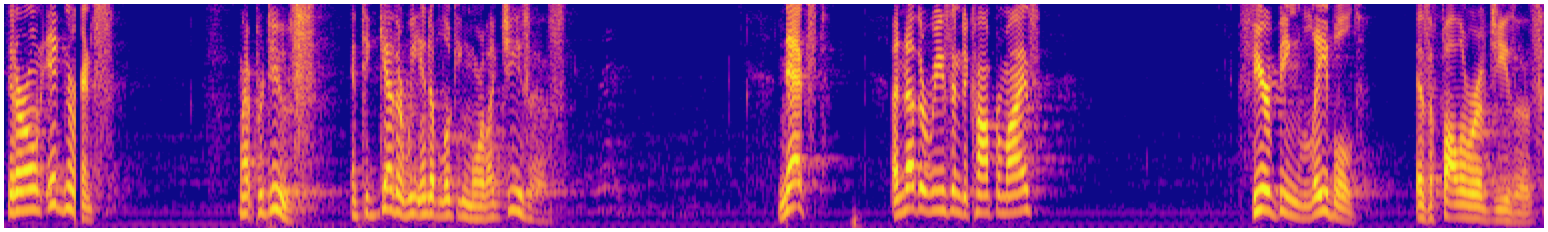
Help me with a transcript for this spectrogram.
that our own ignorance might produce. And together we end up looking more like Jesus. Next, another reason to compromise fear of being labeled as a follower of Jesus.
